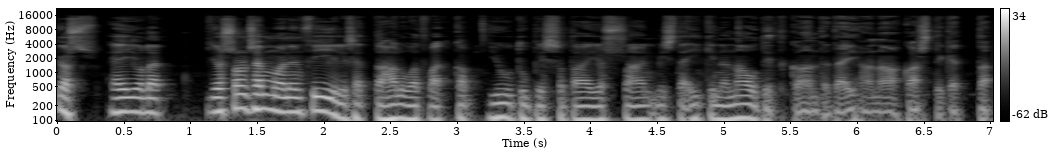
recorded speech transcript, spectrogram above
Jos ei ole jos on semmoinen fiilis, että haluat vaikka YouTubessa tai jossain, mistä ikinä nautitkaan tätä ihanaa kastiketta,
